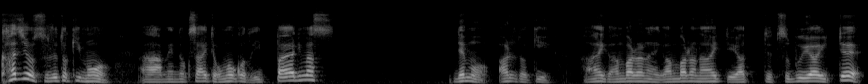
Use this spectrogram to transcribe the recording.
家事をする時もああ面倒くさいと思うこといっぱいあります。でもある時はい頑張らない頑張らないってやってつぶやいて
